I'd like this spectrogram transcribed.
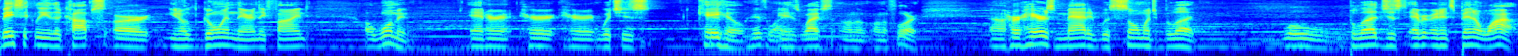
basically, the cops are you know go in there and they find a woman and her her her which is Cahill, his wife. his wife's on the on the floor. Uh, her hair's matted with so much blood, Whoa. blood just every and it's been a while,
